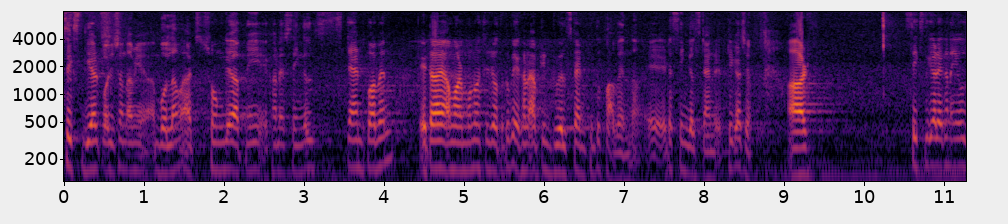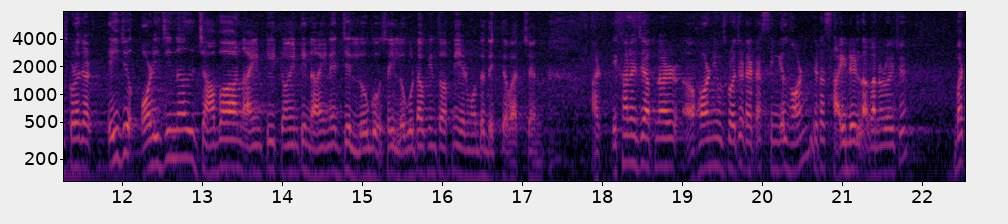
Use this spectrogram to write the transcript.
সিক্স গিয়ার পজিশন আমি বললাম, আর সঙ্গে আপনি এখানে সিঙ্গেল স্ট্যান্ড পাবেন। এটা আমার মনে হচ্ছে যতটুকু, এখানে আপনি ডুয়েল স্ট্যান্ড কিন্তু পাবেন না এটা সিঙ্গেল স্ট্যান্ডের ঠিক আছে? আর সিক্স গিয়ার এখানে ইউজ করা যায়। এই যে অরিজিনাল জাভা নাইনটি টোয়েন্টি নাইনের যে লোগো সেই লোগোটাও কিন্তু আপনি এর মধ্যে দেখতে পাচ্ছেন। আর এখানে যে আপনার হর্ন ইউজ করা হয়েছে, এটা একটা সিঙ্গেল হর্ন যেটা সাইডে লাগানো রয়েছে। বাট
